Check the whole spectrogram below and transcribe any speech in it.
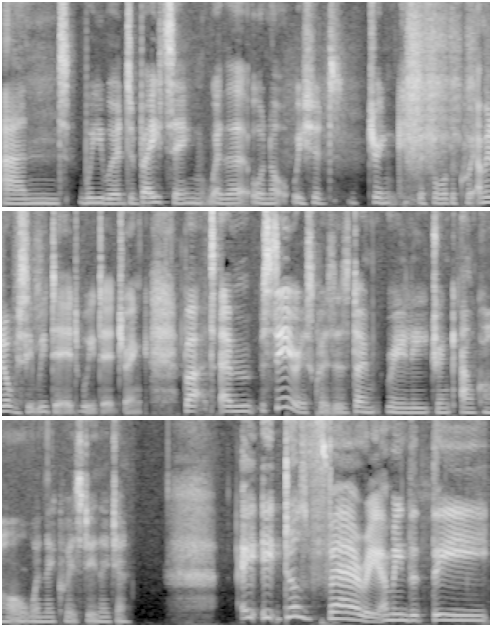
and we were debating whether or not we should drink before the quiz. I mean, obviously we did, we did drink, but um, serious quizzes don't really drink alcohol when they quiz, do they, Jen? It, it does vary. I mean, the, the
